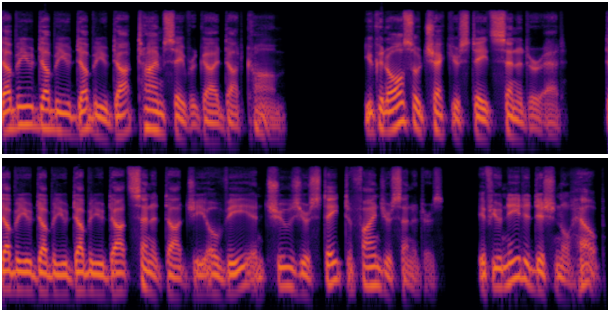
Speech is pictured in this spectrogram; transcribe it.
www.timesaverguide.com. You can also check your state senator at www.senate.gov and choose your state to find your senators. If you need additional help,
